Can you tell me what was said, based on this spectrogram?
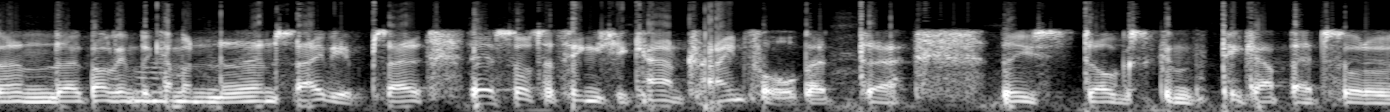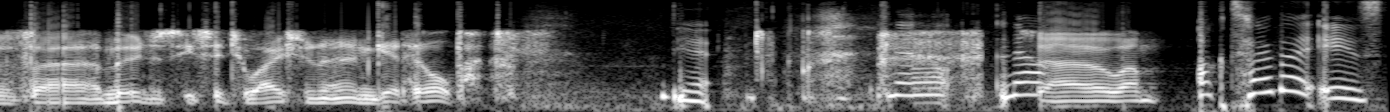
and uh, got him to come and, and save him. So there's sorts of things you can't train for, but uh, these dogs can pick up that sort of uh, emergency situation and get help. Yeah. Now, now So um, October is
